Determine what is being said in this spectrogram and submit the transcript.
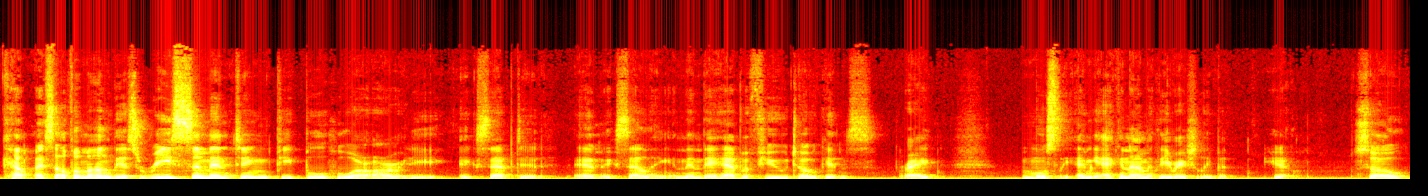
count myself among this re-cementing people who are already accepted and excelling and then they have a few tokens right mostly i mean economically racially but you know so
